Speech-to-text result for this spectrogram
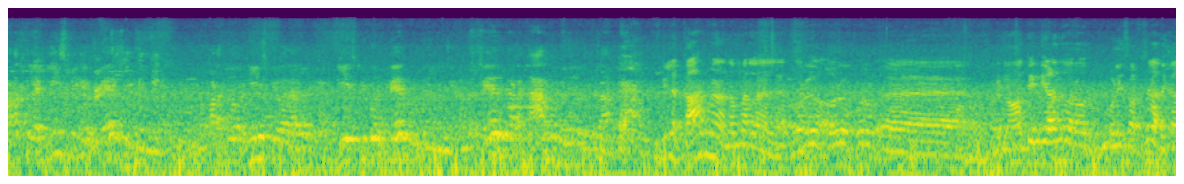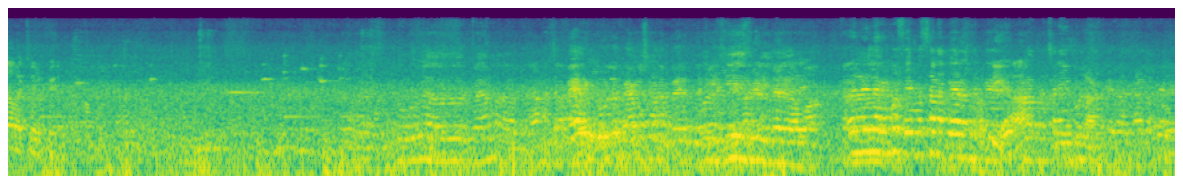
படத்துல டிஎஸ்பிக்கு ஒரு பேர் கொடுத்தீங்க இந்த படத்துல ஒரு டிஎஸ்பி வராது டிஎஸ்பிக்கு ஒரு பேர் கொடுத்தீங்க அந்த பேருக்கான காரணம் எதுவும் இருக்குதா இல்லை காரணம் அந்த மாதிரிலாம் இல்லை. ஒரு ஒரு ஒரு ஒரு நார்த் இந்தியாவிலேருந்து வர ஒரு போலீஸ் ஆஃபீஸர் அதுக்காக வச்ச ஒரு பேர். அந்த பேர் இங்க உள்ள ஃபேமஸான பேர் ரொம்ப ஃபேமஸான பேர் அந்த பேர் பேர்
